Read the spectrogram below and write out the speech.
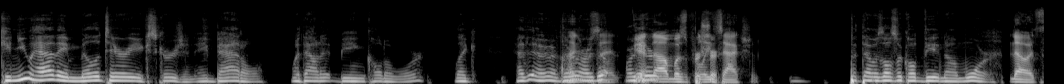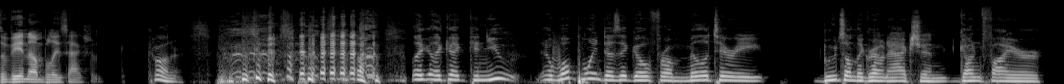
can you have a military excursion, a battle, without it being called a war? Like, have, are there, are there, are there, Vietnam was For police sure. action. but that was also called Vietnam War. No, it's the Vietnam police action. Connor, like, like, uh, can you? At what point does it go from military boots on the ground action, gunfire,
